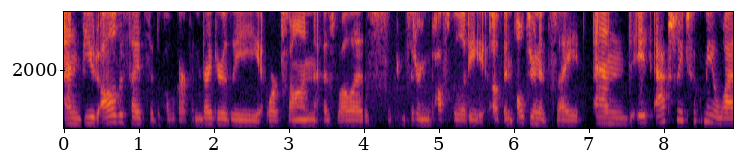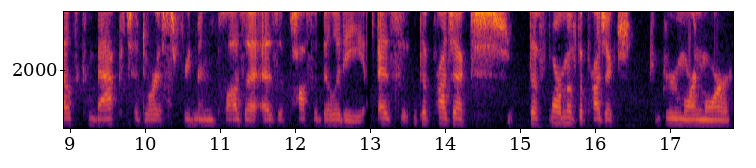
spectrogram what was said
and viewed all of the sites that the Public Art Fund regularly works on, as well as considering the possibility of an alternate site. And it actually took me a while to come back to Doris Friedman Plaza as a possibility. As the project, the form of the project grew more and more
